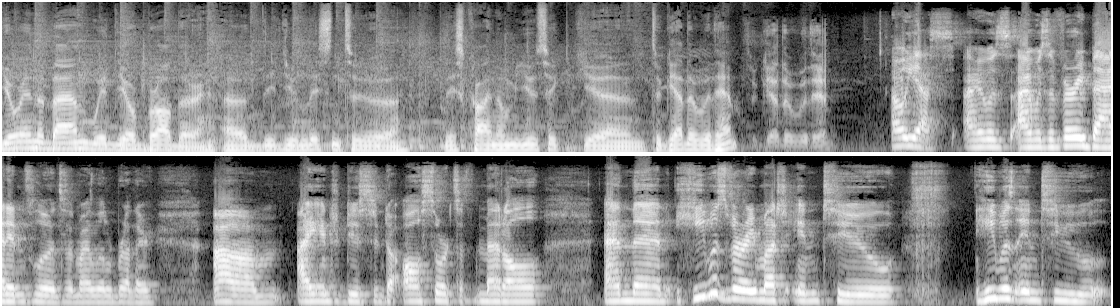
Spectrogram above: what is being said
You're in a band with your brother. Uh, did you listen to uh, this kind of music uh, together with him? Together with him? Oh yes, I was I was a very bad influence on my little brother. Um, I introduced him to all sorts of metal, and then he was very much into he was into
